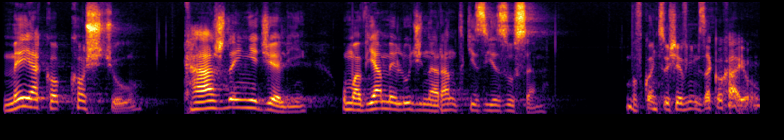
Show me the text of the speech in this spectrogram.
My jako Kościół każdej niedzieli umawiamy ludzi na randki z Jezusem, bo w końcu się w nim zakochają.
